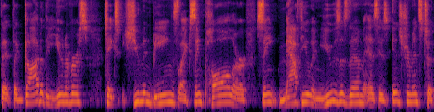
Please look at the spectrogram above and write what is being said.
that the God of the universe takes human beings like St. Paul or St. Matthew and uses them as his instruments to,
